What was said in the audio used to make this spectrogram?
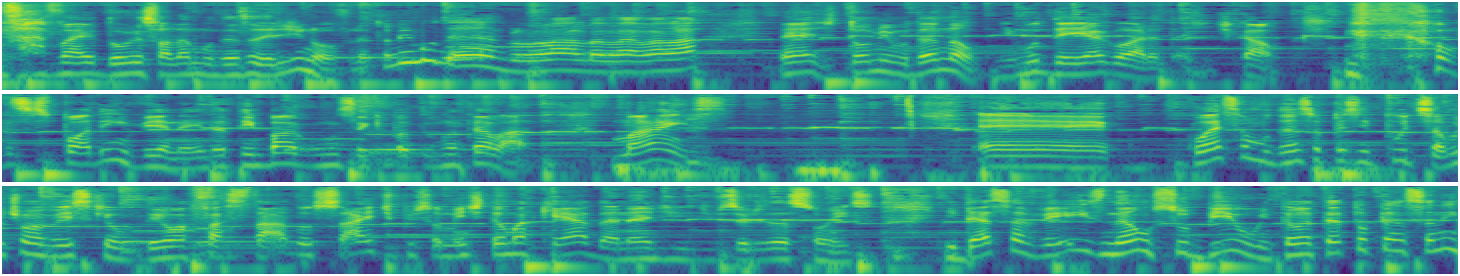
vai Douglas falar da mudança dele de novo, né? Tô me mudando, blá blá blá blá blá, né? Tô me mudando, não, me mudei agora, tá, gente? Calma. como vocês podem ver, né? Ainda tem bagunça aqui pra tudo quanto é lado. Mas, é, com essa mudança eu pensei, putz, a última vez que eu dei uma afastada, o site principalmente deu uma queda, né, de, de visualizações. E dessa vez não, subiu. Então até tô pensando em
